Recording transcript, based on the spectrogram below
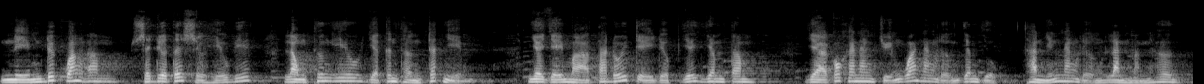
Niệm đức quán âm sẽ đưa tới sự hiểu biết, lòng thương yêu và tinh thần trách nhiệm. Nhờ vậy mà ta đối trị được với dâm tâm và có khả năng chuyển hóa năng lượng dâm dục thành những năng lượng lành mạnh hơn.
